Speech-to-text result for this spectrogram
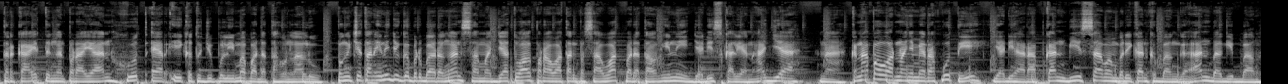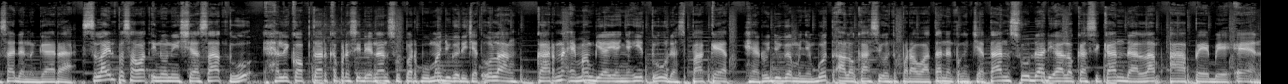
terkait dengan perayaan HUT RI ke-75 pada tahun lalu. Pengecatan ini juga berbarengan sama jadwal perawatan pesawat pada tahun ini, jadi sekalian aja. Nah, kenapa warnanya merah putih? Ya diharapkan bisa memberikan kebanggaan bagi bangsa dan negara. Selain pesawat Indonesia 1, helikopter kepresidenan Super Puma juga dicat ulang karena emang biayanya itu udah sepaket. Heru juga menyebut alokasi untuk perawatan dan pengecatan sudah dialokasikan dalam APBN.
